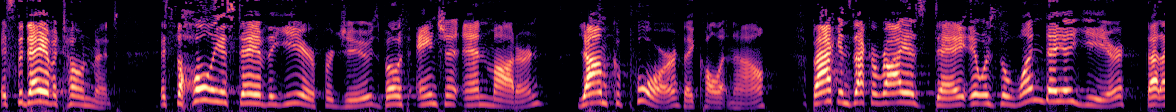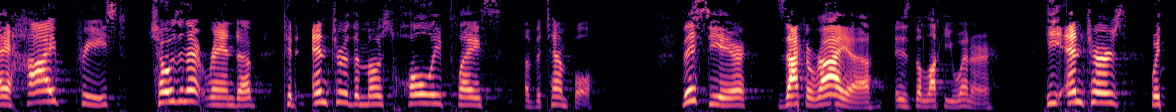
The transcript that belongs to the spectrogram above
It's the Day of Atonement. It's the holiest day of the year for Jews, both ancient and modern. Yom Kippur, they call it now. Back in Zechariah's day, it was the one day a year that a high priest, chosen at random, could enter the most holy place of the temple. This year, Zechariah is the lucky winner. He enters with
